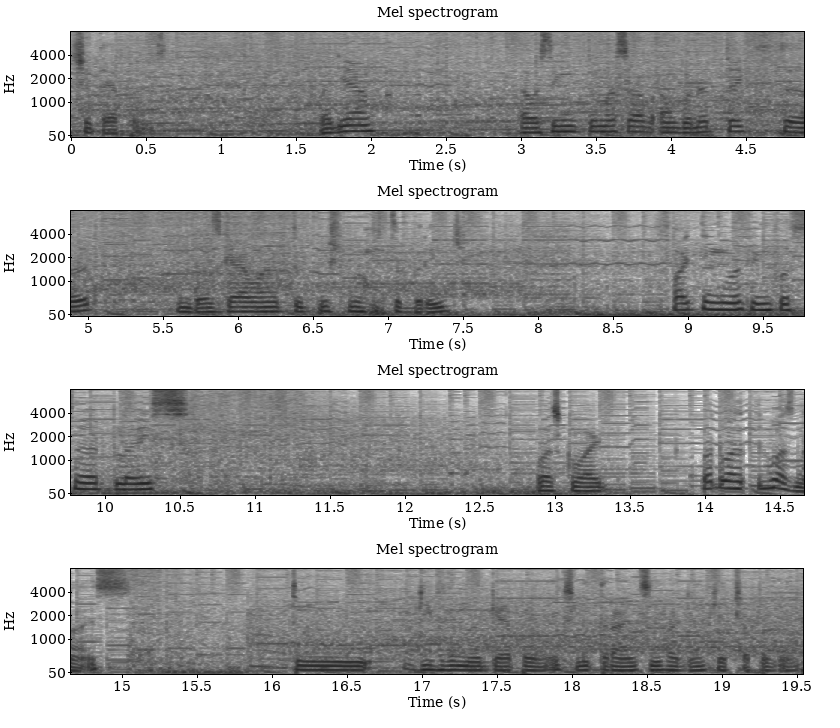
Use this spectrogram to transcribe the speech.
shit happens but yeah, I was thinking to myself, I'm gonna take third, and this guy wanted to push me off the bridge. Fighting with him for third place was quite, but was, it was nice to give them the gap and actually try and see if I can catch up again.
